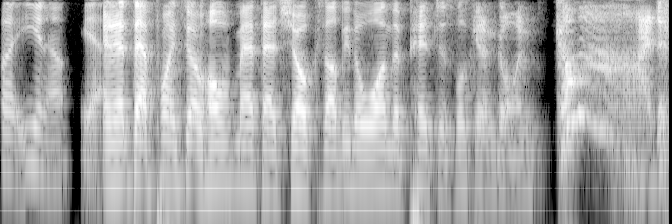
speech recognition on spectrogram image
but you know, yeah. And at that point too, I'm hoping I'm at that show because I'll be the one the pit just looking at him going, "Come on!"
